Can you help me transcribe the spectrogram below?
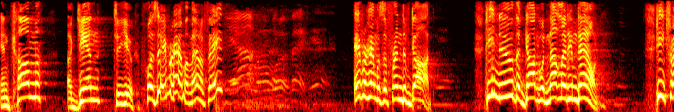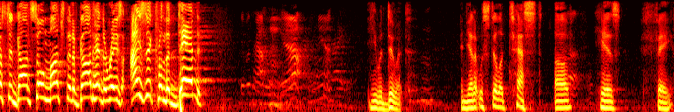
and come again to you. Was Abraham a man of faith? Yeah. Abraham was a friend of God. He knew that God would not let him down. He trusted God so much that if God had to raise Isaac from the dead, he would do it. Mm-hmm. And yet it was still a test of his faith.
